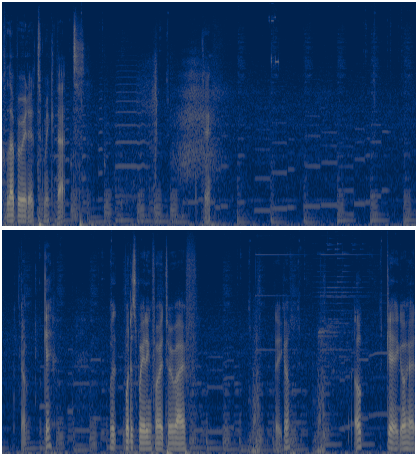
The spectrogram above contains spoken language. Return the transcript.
collaborator to make that. What is waiting for it to arrive? There you go. Okay, go ahead.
